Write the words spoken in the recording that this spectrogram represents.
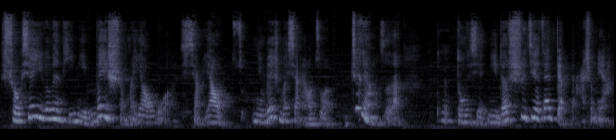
首先一个问题，你为什么要我想要做？你为什么想要做这个样子的对东西？你的世界在表达什么呀？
